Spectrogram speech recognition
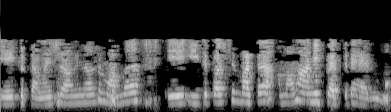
ඒක තමයි ස්වාමීන් වහන්සේ මම ඒ ඊට පස්සේ මට මම අනිත් පැත්තට හැරුණා.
